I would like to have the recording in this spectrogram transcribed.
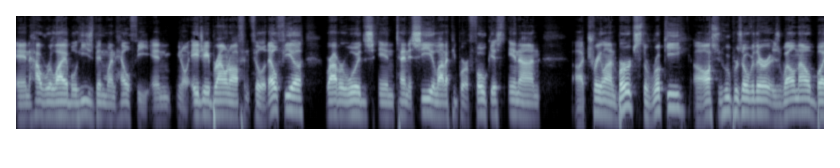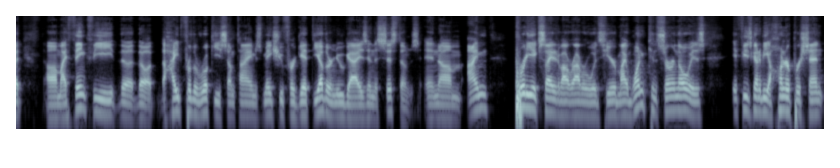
and how reliable he's been when healthy. And, you know, AJ Brown off in Philadelphia, Robert Woods in Tennessee. A lot of people are focused in on uh, Treylon Burks, the rookie. Uh, Austin Hooper's over there as well now, but um, I think the, the the the hype for the rookies sometimes makes you forget the other new guys in the systems, and um, I'm pretty excited about Robert Woods here. My one concern though is if he's going to be 100%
